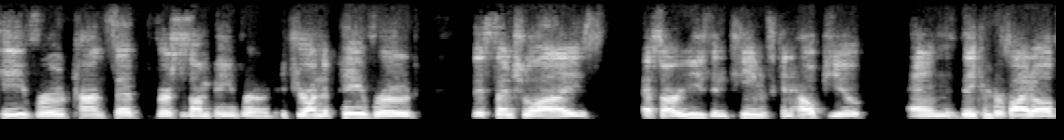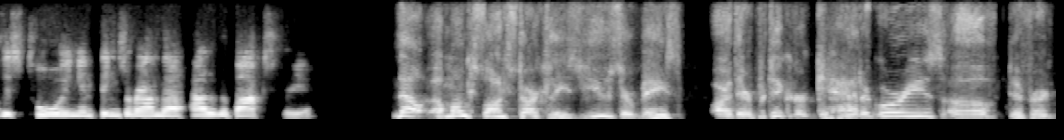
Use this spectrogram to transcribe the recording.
paved road concept versus unpaved road. If you're on the paved road, the centralized SREs and teams can help you and they can provide all this tooling and things around that out of the box for you. Now, amongst LaunchDarkly's user base, are there particular categories of different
